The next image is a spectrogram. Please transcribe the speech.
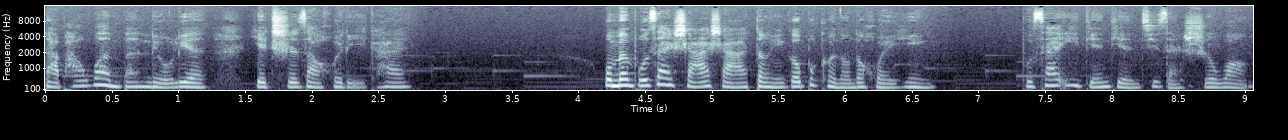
哪怕万般留恋，也迟早会离开。我们不再傻傻等一个不可能的回应，不再一点点积攒失望。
